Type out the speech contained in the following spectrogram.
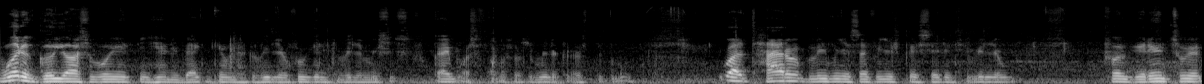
What a good y'all support anything Henry back again with another video. If we get into the video, make sure you subscribe, watch my social media, because more. Well, title, believe in yourself, and just get straight into the video. Before we get into it,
